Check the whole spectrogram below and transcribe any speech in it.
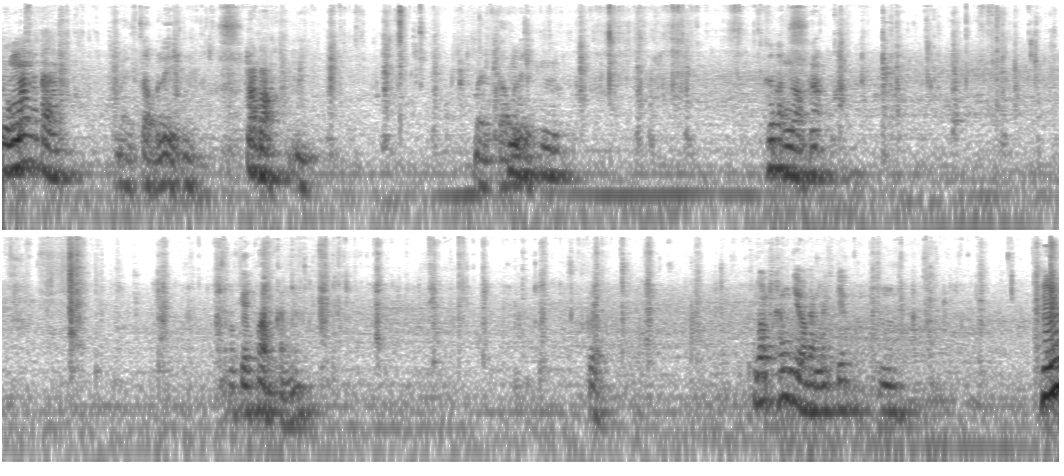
ลุงมากแต่ใบสตรอเบอรี่อืมาบอกใบสตรอเบอรี่คือแบางนอกเนาะโอเคพร้อมกันนะรถข้างเดียวกันไหมจิ๊บอืมหืม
